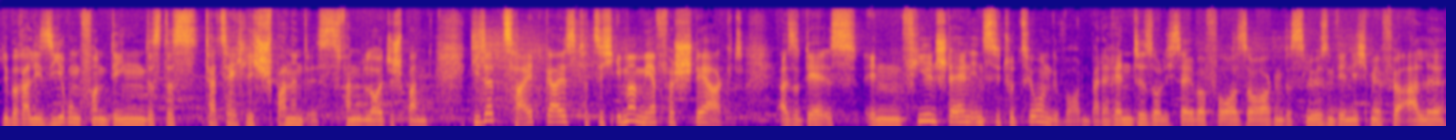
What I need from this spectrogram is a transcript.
Liberalisierung von Dingen, dass das tatsächlich spannend ist. Fanden Leute spannend. Dieser Zeitgeist hat sich immer mehr verstärkt. Also der ist in vielen Stellen Institution geworden. Bei der Rente soll ich selber vorsorgen, das lösen wir nicht mehr für alle.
